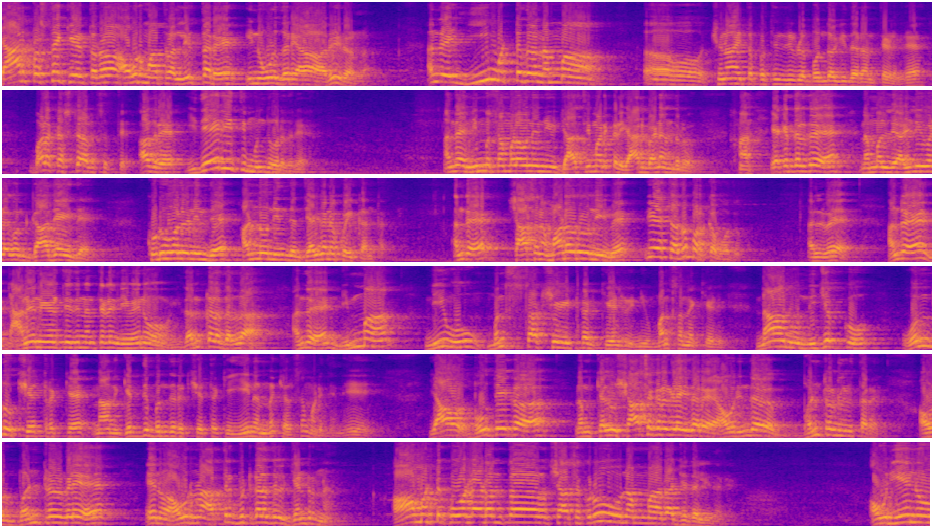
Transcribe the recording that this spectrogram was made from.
ಯಾರು ಪ್ರಶ್ನೆ ಕೇಳ್ತಾರೋ ಅವರು ಮಾತ್ರ ಅಲ್ಲಿರ್ತಾರೆ, ಇನ್ನು ಉಳಿದರೆ ಯಾರು ಇರಲ್ಲ. ಅಂದರೆ ಈ ಮಟ್ಟದ ನಮ್ಮ ಚುನಾಯಿತ ಪ್ರತಿನಿಧಿಗಳು ಬಂದೋಗಿದ್ದಾರೆ ಅಂತ ಹೇಳಿದ್ರೆ ಭಾಳ ಕಷ್ಟ ಅನಿಸುತ್ತೆ. ಆದರೆ ಇದೇ ರೀತಿ ಮುಂದುವರೆದ್ರೆ, ಅಂದರೆ ನಿಮ್ಮ ಸಂಬಳವನ್ನು ನೀವು ಜಾಸ್ತಿ ಮಾಡ್ಕೊಳ್ಳಿ, ಯಾರು ಬೇಡ ಅಂದರು. ಯಾಕಂತೇಳಿದ್ರೆ ನಮ್ಮಲ್ಲಿ ಹಳ್ಳಿ ಒಳಗೆ ಒಂದು ಗಾದೆ ಇದೆ. ಕುಡುಗೋಲು ನಿಂದೆ, ಹಣ್ಣು ನಿಂದೆ ಅಂತ ಹೆಂಗನ ಕೊಯ್ಕಂತ. ಅಂದರೆ ಶಾಸನ ಮಾಡೋರು ನೀವೇ, ನೀವು ಎಷ್ಟಾದರೂ ಬರ್ಕೋಬೋದು. ಅಲ್ವೇ? ಅಂದರೆ ನಾನೇನು ಹೇಳ್ತಿದ್ದೀನಿ ಅಂತೇಳಿ ನೀವೇನು ಇದು ಅನ್ಕೊಳ್ಳೋದಲ್ಲ ಅಂದರೆ ನಿಮ್ಮ ನೀವು ಮನಸ್ಸಾಕ್ಷಿ ಇಟ್ಕೊಂಡು ಕೇಳ್ರಿ, ನೀವು ಮನಸ್ಸನ್ನು ಕೇಳಿ. ನಾನು ನಿಜಕ್ಕೂ ಒಂದು ಕ್ಷೇತ್ರಕ್ಕೆ, ನಾನು ಗೆದ್ದು ಬಂದಿರೋ ಕ್ಷೇತ್ರಕ್ಕೆ ಏನನ್ನ ಕೆಲಸ ಮಾಡಿದ್ದೀನಿ. ಯಾವ, ಬಹುತೇಕ ನಮ್ಮ ಕೆಲವು ಶಾಸಕರುಗಳೇ ಇದ್ದಾರೆ ಅವರಿಂದ ಬಂಟ್ರುಗಳಿರ್ತಾರೆ ಅವ್ರ ಬಂಟ್ರುಗಳೇ ಏನು ಅವ್ರನ್ನ ಹತ್ರಕ್ಕೆ ಬಿಟ್ಕೊಳ್ಳೋದಿಲ್ಲ ಜನರನ್ನ. ಆ ಮಟ್ಟಕ್ಕೆ ಓಡಾಡೋಂಥ ಶಾಸಕರು ನಮ್ಮ ರಾಜ್ಯದಲ್ಲಿದ್ದಾರೆ. ಅವ್ರು ಏನು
